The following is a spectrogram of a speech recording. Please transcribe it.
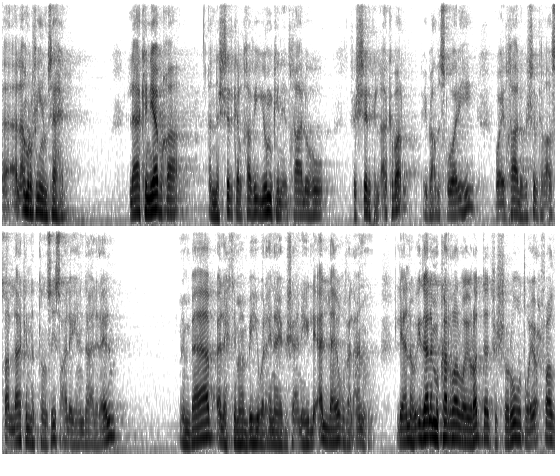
الأمر فيهم سهل. لكن يبقى أن الشرك الخفي يمكن إدخاله في الشرك الأكبر في بعض صوره وإدخاله في الشرك الأصغر لكن التنصيص عليه عند أهل العلم من باب الاهتمام به والعناية بشأنه لئلا يغفل عنه لأنه إذا لم يكرر ويردد في الشروط ويحفظ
